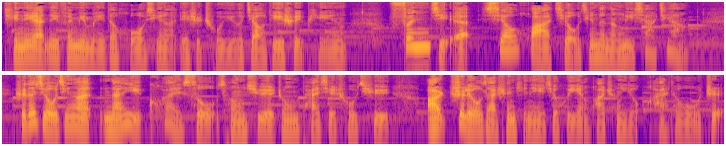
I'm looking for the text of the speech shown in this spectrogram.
体内啊内分泌酶的活性啊也是处于一个较低水平，分解消化酒精的能力下降，使得酒精啊难以快速从血液中排泄出去，而滞留在身体内就会演化成有害的物质。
